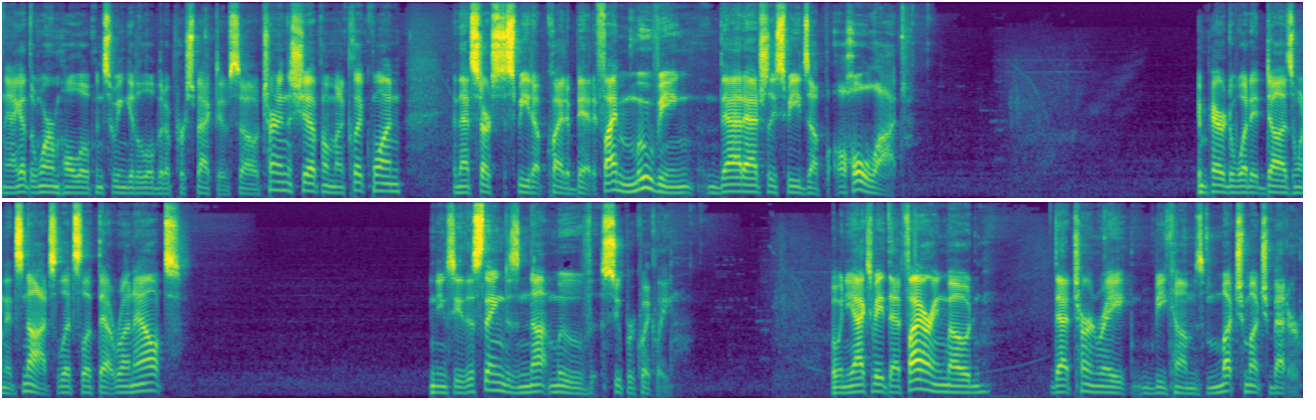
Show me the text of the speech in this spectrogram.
I got the wormhole open so we can get a little bit of perspective. So turning the ship, I'm going to click one, and that starts to speed up quite a bit. If I'm moving, that actually speeds up a whole lot compared to what it does when it's not. So let's let that run out. And you can see this thing does not move super quickly. But when you activate that firing mode, that turn rate becomes much, much better.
